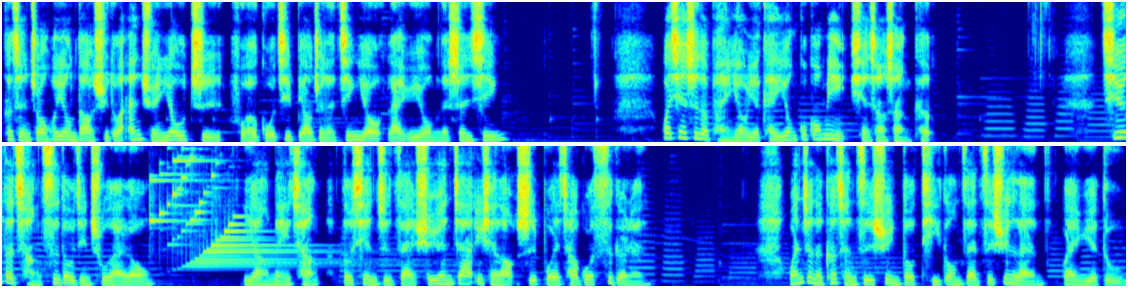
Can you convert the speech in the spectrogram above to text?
课程中会用到许多安全、优质、符合国际标准的精油来愉悦我们的身心。外县市的朋友也可以用 Google Meet 线上上课。七月的场次都已经出来喽，一样每场都限制在学员加预选老师不会超过四个人。完整的课程资讯都提供在资讯栏，欢迎阅读。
